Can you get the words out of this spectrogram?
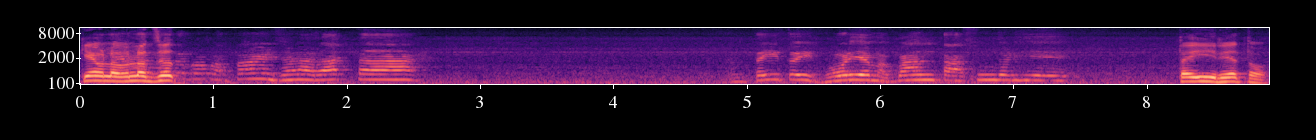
કેવલો ઓલો જો ત્રણ જણા રાખતા. તઈ તો ઈ ઘોડિયામાં બાંધતા સુંદરીએ તઈ રહેતો.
